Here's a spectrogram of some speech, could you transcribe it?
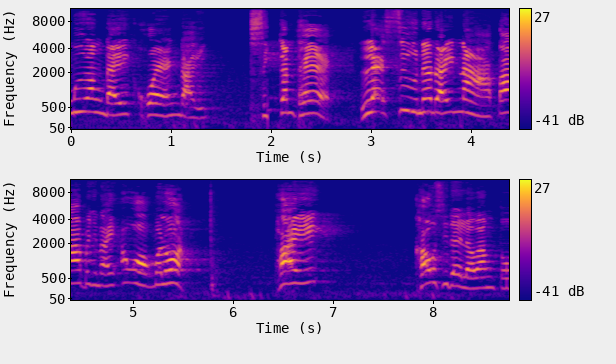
เมืองใดแขวงใด สิกันแท้และซื้อเนื้อใดหน้าตาเป็นยังไงเอาออกมาโลดไผเขาสิได้ระวังโต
